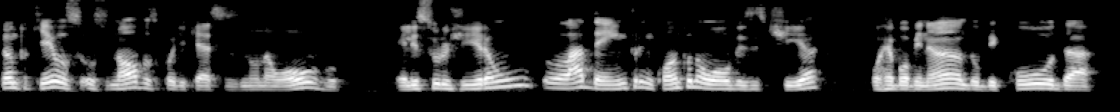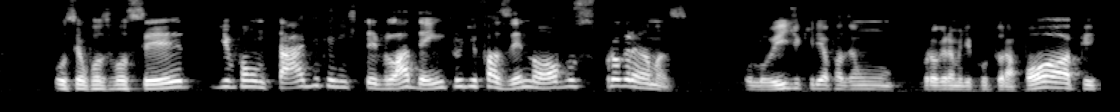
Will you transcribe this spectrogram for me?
tanto que os, os novos podcasts no Não Ovo, eles surgiram lá dentro, enquanto o Não Ovo existia, o Rebobinando, o Bicuda, o Se Eu Fosse Você, de vontade que a gente teve lá dentro de fazer novos programas. O Luigi queria fazer um programa de cultura pop,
